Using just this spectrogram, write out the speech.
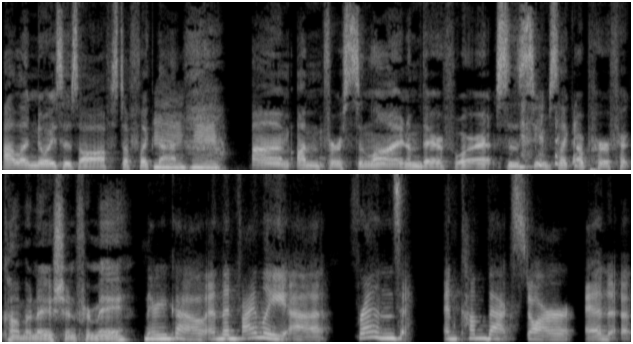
a la noises off, stuff like that. Mhm. Um, I'm first in line. I'm there for it. So this seems like a perfect combination for me. There you go. And then finally, uh, friends and comeback star and uh,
